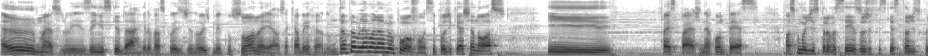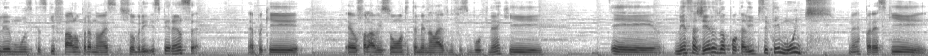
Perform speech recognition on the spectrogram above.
Ah, Márcio Luiz, hein? Isso que dá. Gravar as coisas de noite meio com sono, aí ó, você acaba errando. Não tem problema não, meu povo. Esse podcast é nosso. E faz parte, né? Acontece. Mas como eu disse para vocês, hoje eu fiz questão de escolher músicas que falam para nós sobre esperança, né? Porque eu falava isso ontem também na live no Facebook, né? Que é, mensageiros do Apocalipse tem muitos, né? Parece que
